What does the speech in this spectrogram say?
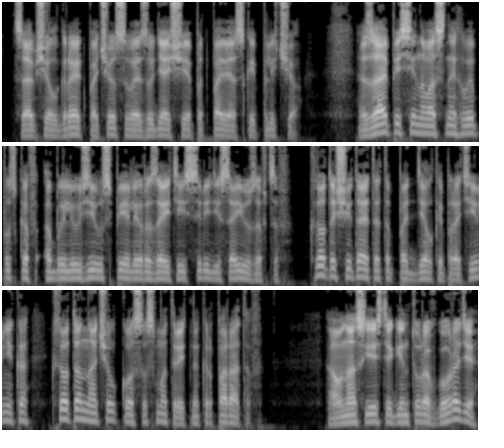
— сообщил Грег, почесывая зудящее под повязкой плечо. Записи новостных выпусков об иллюзии успели разойтись среди союзовцев. Кто-то считает это подделкой противника, кто-то начал косо смотреть на корпоратов. «А у нас есть агентура в городе?»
